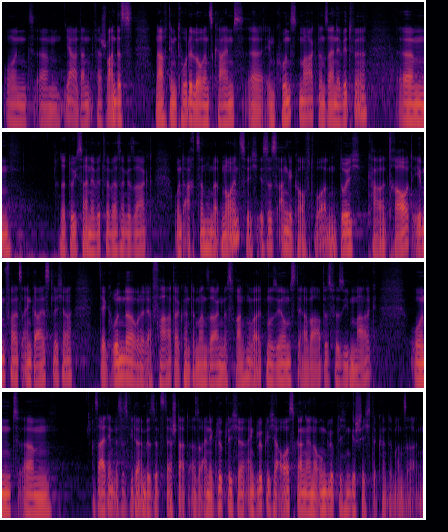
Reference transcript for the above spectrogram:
Und ähm, ja, dann verschwand es nach dem Tode Lorenz Keims äh, im Kunstmarkt und seine Witwe ähm, also durch seine Witwe besser gesagt. Und 1890 ist es angekauft worden durch Karl Traut, ebenfalls ein Geistlicher, der Gründer oder der Vater, könnte man sagen, des Frankenwaldmuseums, der erwarb es für sieben Mark. Und ähm, seitdem ist es wieder im Besitz der Stadt. Also eine glückliche, ein glücklicher Ausgang einer unglücklichen Geschichte, könnte man sagen.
